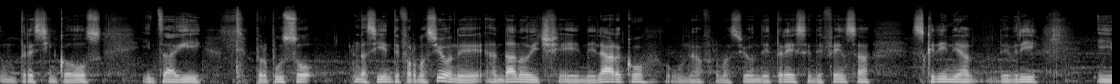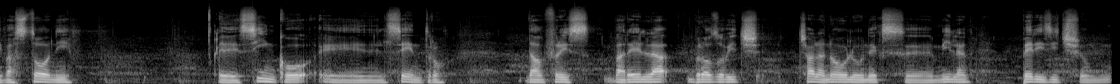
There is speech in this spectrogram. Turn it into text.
un 3-5-2. Inzaghi propuso la siguiente formación: eh, Andanovic en el arco, una formación de 3 en defensa, Skriniar, Debris y Bastoni. 5 eh, en el centro, Danfries, Varela, Brozovic, Chalanoglu, un ex eh, Milan, Perisic, un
